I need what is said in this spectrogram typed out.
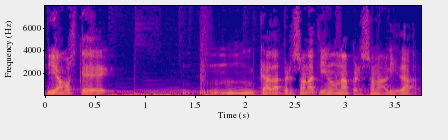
Digamos que. Mm, cada persona tiene una personalidad.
